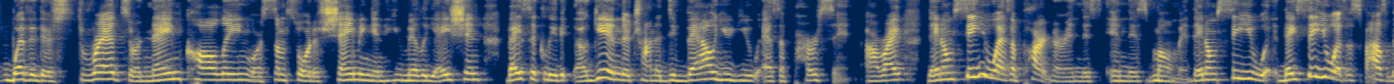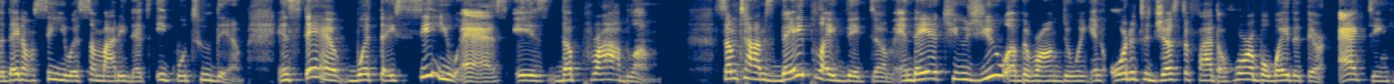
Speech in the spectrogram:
whether there's threats or name calling or some sort of shaming and humiliation basically again they're trying to devalue you as a person all right? They don't see you as a partner in this in this moment. They don't see you they see you as a spouse but they don't see you as somebody that's equal to them. Instead what they see you as is the problem Sometimes they play victim and they accuse you of the wrongdoing in order to justify the horrible way that they're acting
